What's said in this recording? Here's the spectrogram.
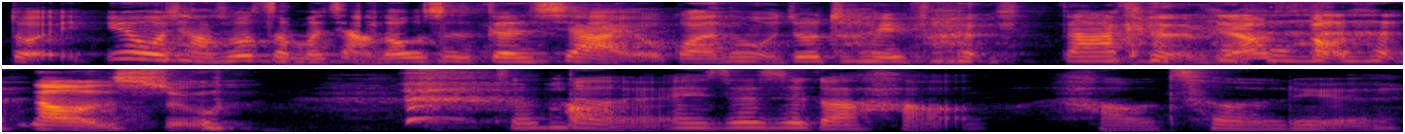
对，因为我想说怎么讲都是跟夏有关，那我就推一本大家可能比较少听到的书，真的，哎、欸，这是个好好策略。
